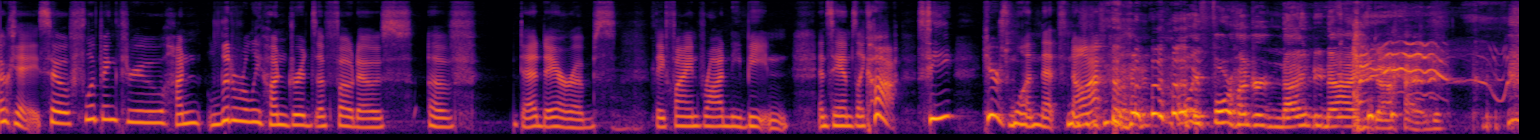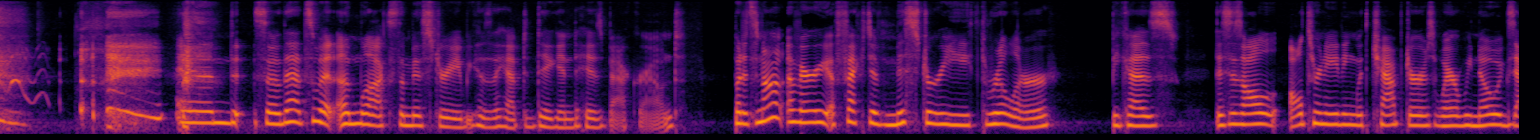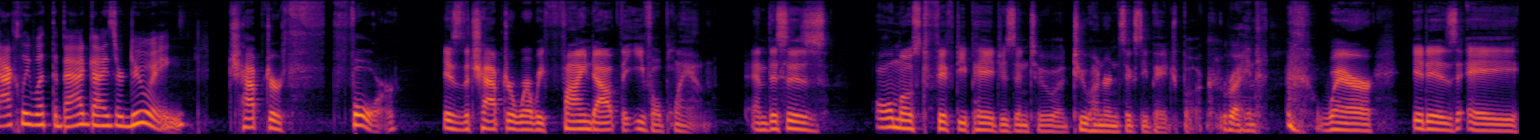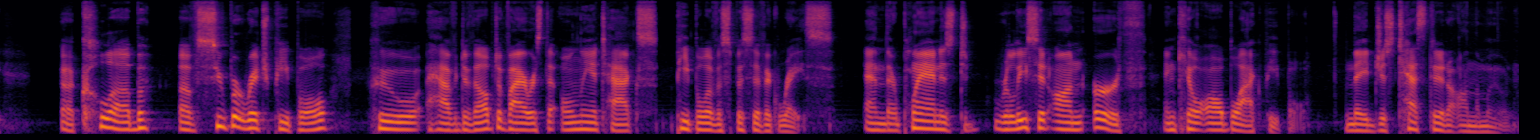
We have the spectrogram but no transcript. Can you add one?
Okay, so flipping through hun- literally hundreds of photos of dead Arabs, they find Rodney Beaton, and Sam's like, "Ha! See, here's one that's not. Only 499 died. and so that's what unlocks the mystery because they have to dig into his background. But it's not a very effective mystery thriller because this is all alternating with chapters where we know exactly what the bad guys are doing. Chapter th- 4 is the chapter where we find out the evil plan. And this is almost 50 pages into a 260 page book Right. where it is a a club of super rich people who have developed a virus that only attacks people of a specific race. And their plan is to release it on Earth and kill all black people. And they just tested it on the moon.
